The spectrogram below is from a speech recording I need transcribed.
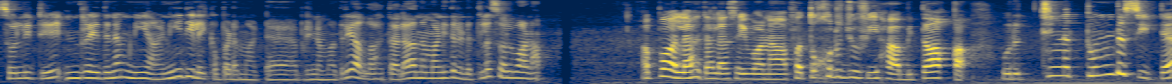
சொல்லிட்டு இன்றைய தினம் நீ அநீதி இழைக்கப்பட மாட்ட அப்படின்ன மாதிரி அல்லாஹாலா அந்த மனிதனிடத்துல சொல்வானாம். அப்போ அல்லாஹாலா செய்வானா ஃபத்துஹ்ருஜு ஃபிஹா பித்தாக்கா ஒரு சின்ன துண்டு சீட்டை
